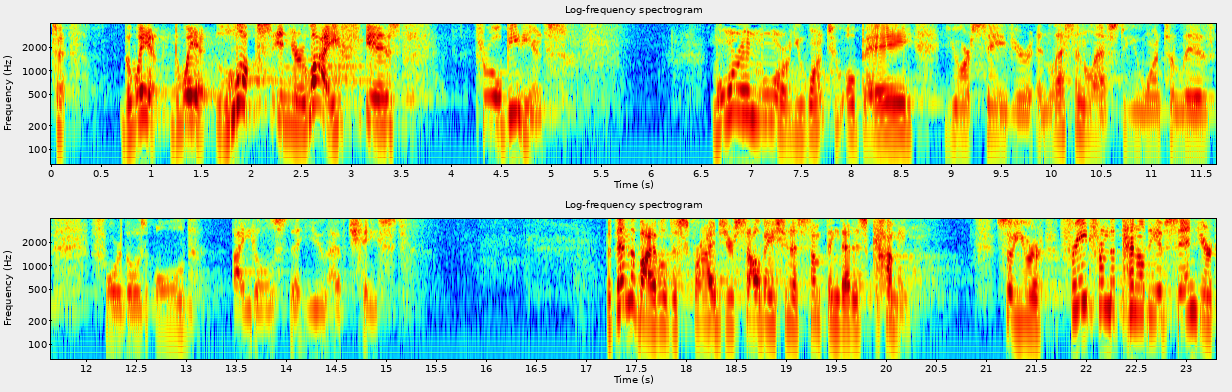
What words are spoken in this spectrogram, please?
to the way it, the way it looks in your life is through obedience. More and more you want to obey your Savior, and less and less do you want to live for those old idols that you have chased. But then the Bible describes your salvation as something that is coming. So you're freed from the penalty of sin, you're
